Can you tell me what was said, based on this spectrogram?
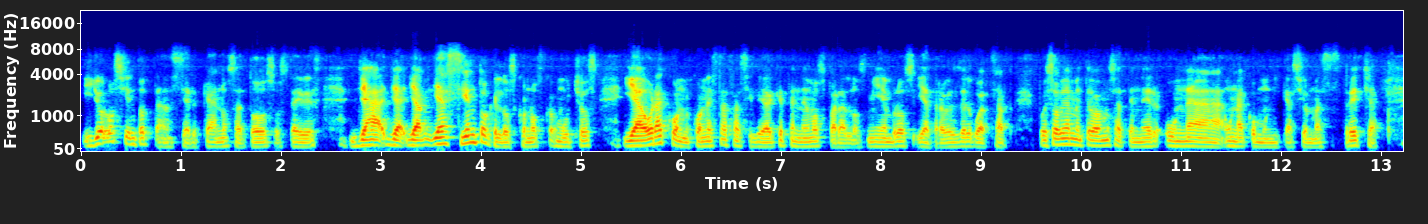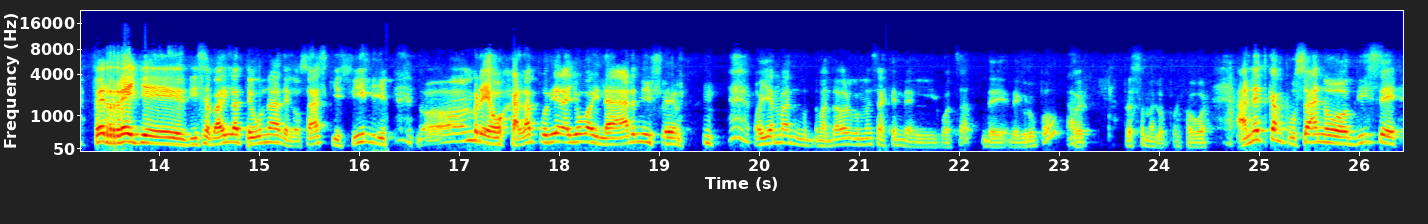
y yo los siento tan cercanos a todos ustedes. Ya, ya, ya, ya siento que los conozco a muchos y ahora con, con esta facilidad que tenemos para los miembros y a través del WhatsApp, pues obviamente vamos a tener una, una comunicación más estrecha. Fer Reyes dice, bailate una de los Askis, Philip. No, hombre, ojalá pudiera yo bailar, mi Fer. Oye, ¿han mandado algún mensaje en el WhatsApp de, de grupo? A ver. Préstamelo, por favor. Anet Campuzano dice:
